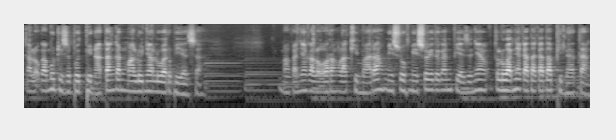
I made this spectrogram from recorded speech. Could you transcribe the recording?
Kalau kamu disebut binatang kan malunya luar biasa. Makanya kalau orang lagi marah, misuh-misuh itu kan biasanya keluarnya kata-kata binatang.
